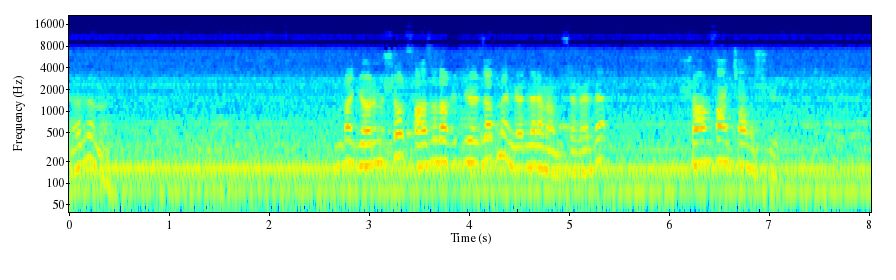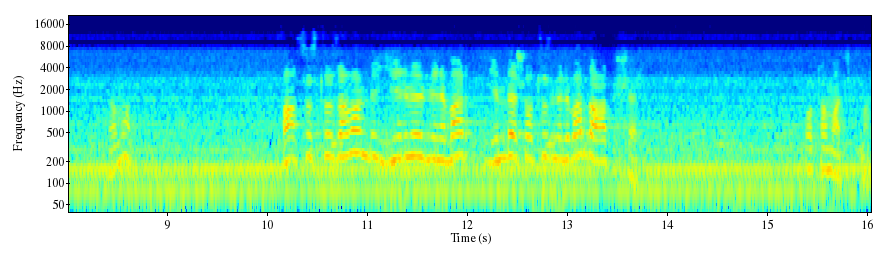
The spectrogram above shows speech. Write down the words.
Gördün mü? Bunu da görmüş ol. Fazla da video uzatmayayım. Gönderemem bu sefer de. Şu an fan çalışıyor. Tamam. Fan sustuğu zaman bir 20 milibar, 25-30 milibar daha düşer. Otomatikman.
